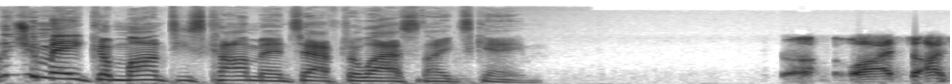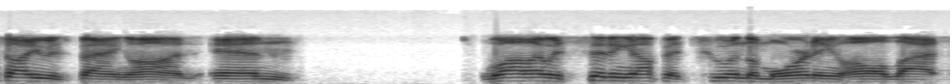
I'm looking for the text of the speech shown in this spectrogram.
What did you make of Monty's comments after last night's game? Uh, well, I, th- I thought he was bang on. And while I was sitting up at two in the morning all last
